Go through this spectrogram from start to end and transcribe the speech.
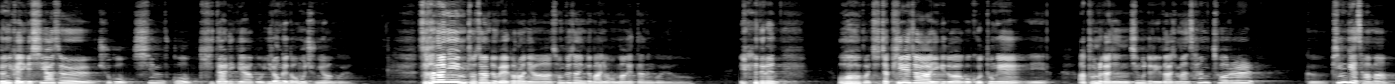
그러니까 이게 씨앗을 주고 심고 기다리게 하고 이런 게 너무 중요한 거예요. 하나님 저 사람들 왜 그러냐? 선교사님도 많이 원망했다는 거예요. 얘들은 와, 뭐 진짜 피해자이기도 하고 고통의 이 아픔을 가진 친구들이기도 하지만 상처를 그 핑계 삼아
